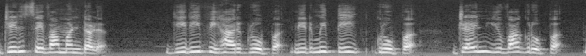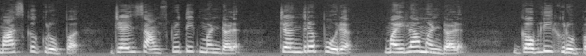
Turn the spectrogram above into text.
जिन सेवा मंडळ गिरी विहार ग्रुप निर्मिती ग्रुप जैन युवा ग्रुप मास्क ग्रुप जैन सांस्कृतिक मंडळ चंद्रपूर महिला मंडळ गवली ग्रुप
